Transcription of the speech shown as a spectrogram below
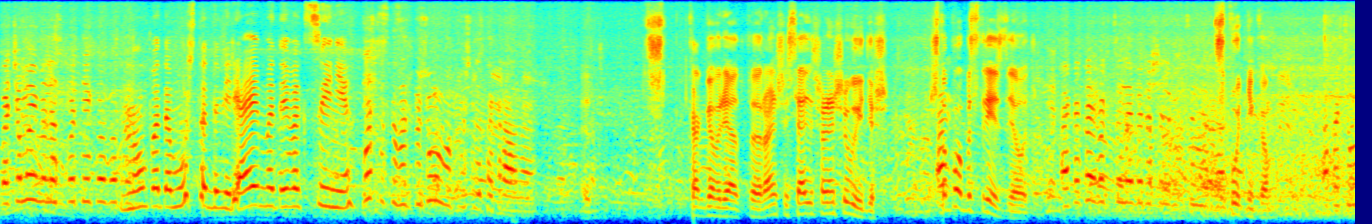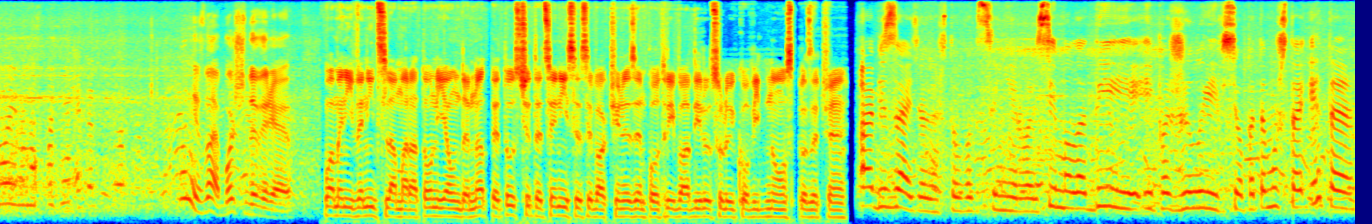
Почему именно Спутник вы выбрали? Ну, потому что доверяем этой вакцине. Можете сказать, почему вы пришли так рано? Как говорят, раньше сядешь, раньше выйдешь. Что побыстрее сделать? А какой вакциной вы решили вакцинироваться? Спутником. А почему именно Спутник? Ну, не знаю, больше доверяю. Oamenii veniți la maraton i-au îndemnat pe toți cetățenii să se vaccineze împotriva virusului COVID-19. Обязательно, что вакцинировались. И молодые, и пожилые, все. Потому что это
